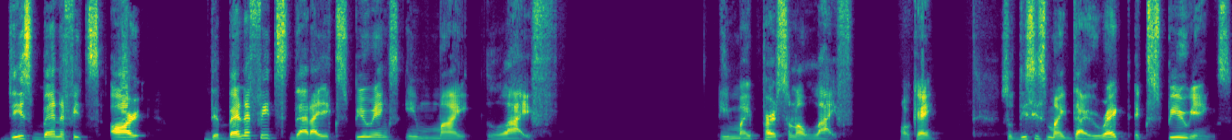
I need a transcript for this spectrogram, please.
These benefits are the benefits that I experience in my life, in my personal life. Okay. So this is my direct experience.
